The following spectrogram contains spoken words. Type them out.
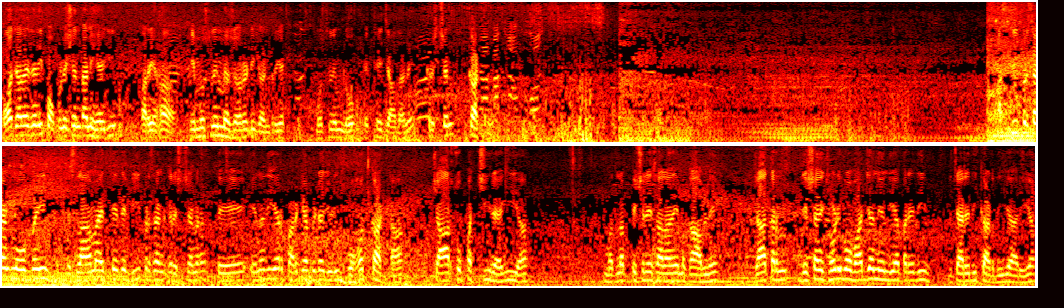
ਬਹੁਤ ਜ਼ਿਆਦਾ ਇਹਨਾਂ ਦੀ ਪੋਪੂਲੇਸ਼ਨ ਤਾਂ ਨਹੀਂ ਹੈਗੀ, ਪਰ ਹਾਂ, ਇਹ ਮੁਸਲਿਮ ਮੈਜੋਰਿਟੀ ਕੰਟਰੀ ਹੈ ਮੁਸਲਿਮ ਲੋਕ ਇੱਥੇ ਜ਼ਿਆਦਾ ਨੇ ਕ੍ਰਿਸਚੀਅਨ ਘੱਟ ਨੇ। 80% ਲੋਕ ਬਈ ਇਸਲਾਮ ਆ ਇੱਥੇ ਤੇ 20% ਕ੍ਰਿਸਚੀਅਨ ਆ। ਤੇ ਇਹਨਾਂ ਦੀ ਯਾਰ ਪਰ ਕੈਪੀਟਾ ਜਿਹੜੀ ਬਹੁਤ ਘੱਟ ਆ 425 ਰਹਿ ਗਈ ਆ। ਮਤਲਬ ਪਿਛਲੇ ਸਾਲਾਂ ਦੇ ਮੁਕਾਬਲੇ। ਜ਼ਿਆਦਾਤਰ ਦੇਸ਼ਾਂ ਦੀ ਥੋੜੀ ਬਹੁਤ ਵੱਧ ਜਾਂਦੀ ਹੁੰਦੀ ਆ, ਪਰ ਇਹਦੀ ਵਿਚਾਰੇ ਦੀ ਘਟਦੀ ਜਾ ਰਹੀ ਆ।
